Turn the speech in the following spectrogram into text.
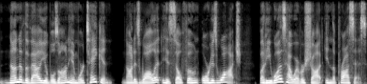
none of the valuables on him were taken not his wallet, his cell phone, or his watch. But he was, however, shot in the process.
